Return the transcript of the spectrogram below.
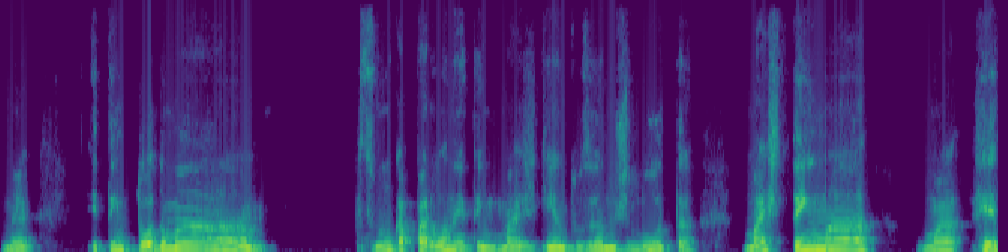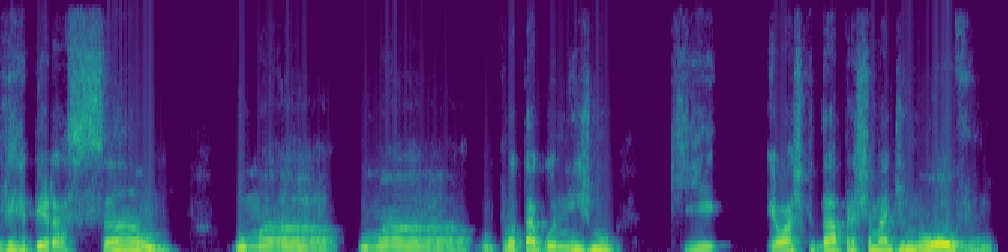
né? E tem toda uma... Isso nunca parou, né? tem mais de 500 anos de luta, mas tem uma, uma reverberação, uma, uma, um protagonismo que eu acho que dá para chamar de novo,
